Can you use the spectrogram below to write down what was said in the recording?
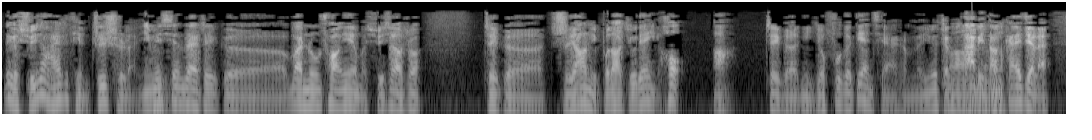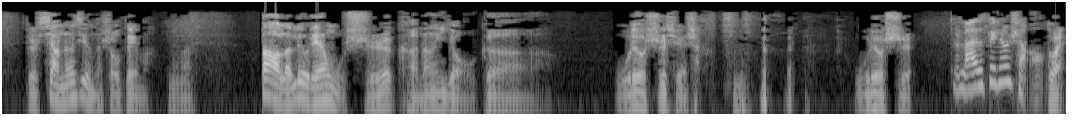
那个学校还是挺支持的，因为现在这个万众创业嘛，学校说，这个只要你不到九点以后啊，这个你就付个店钱什么的，因为整个啊大礼堂开起来就是象征性的收费嘛。明白？到了六点五十，可能有个五六十学生，五六十。就来的非常少，对，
